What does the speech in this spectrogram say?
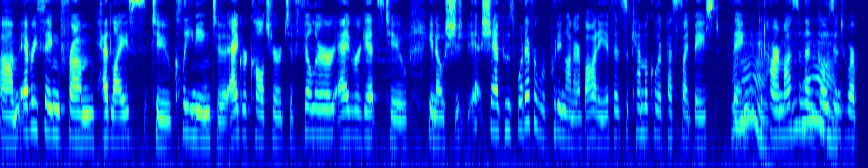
Um, everything from head lice to cleaning to agriculture to filler aggregates to you know sh- shampoos, whatever we're putting on our body. If it's a chemical or pesticide based thing, it could harm us, and then it goes into our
